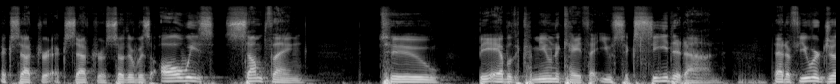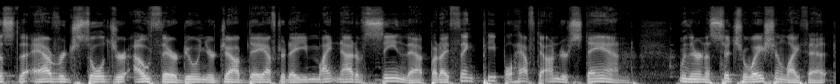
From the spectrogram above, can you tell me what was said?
et cetera, et cetera. So, there was always something to be able to communicate that you succeeded on. Mm-hmm. That if you were just the average soldier out there doing your job day after day, you might not have seen that. But I think people have to understand when they're in a situation like that,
